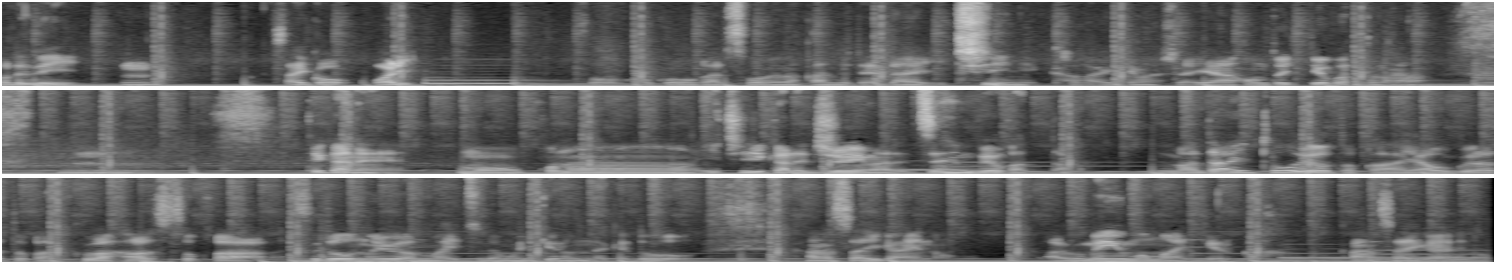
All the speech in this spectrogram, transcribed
それでいい。うん。最高。終わり。そう、ここがそういうような感じで第1位に輝きました。いや、ほんと言ってよかったな。うん。てかね、もうこの1位から10位まで全部良かった。まあ、大東洋とか八百倉とかクアハウスとか不動の湯はまあいつでも行けるんだけど関西以外のあ梅湯もまあ行けるか。関西以外の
